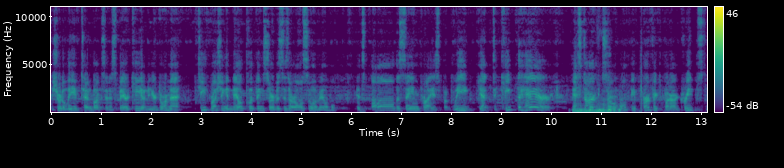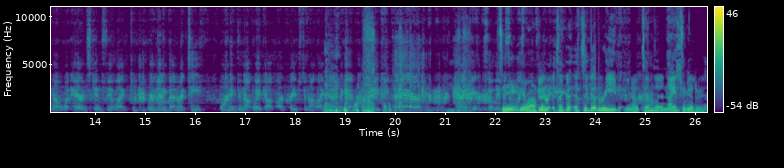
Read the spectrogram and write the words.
Be sure to leave 10 bucks and a spare key under your doormat. Teeth brushing and nail clipping services are also available. It's all the same price, but we get to keep the hair. It's dark, so it won't be perfect, but our creeps know what hair and skin feel like. We're getting better at teeth. Warning, do not wake up. Our creeps do not like that. Again, keep the hair. Thank you. So leave us a See, you're laughing. It's a good it's a good read. You know, Tim did a nice It's a good read.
